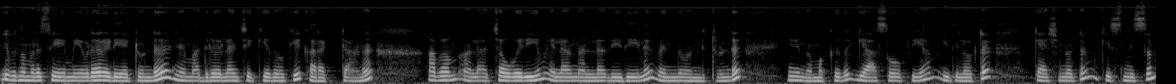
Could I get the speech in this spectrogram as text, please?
ഇപ്പം നമ്മുടെ സേമിയ ഇവിടെ റെഡി ആയിട്ടുണ്ട്. ഞാൻ മധുരമെല്ലാം ചെക്ക് ചെയ്ത് നോക്കി. കറക്റ്റാണ് അപ്പം നല്ല ചൗവരിയും എല്ലാം നല്ല രീതിയിൽ വെന്ത് വന്നിട്ടുണ്ട്. ഇനി നമുക്കിത് ഗ്യാസ് ഓഫ് ചെയ്യാം. ഇതിലോട്ട് കാഷ്നട്ടും കിസ്മിസും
